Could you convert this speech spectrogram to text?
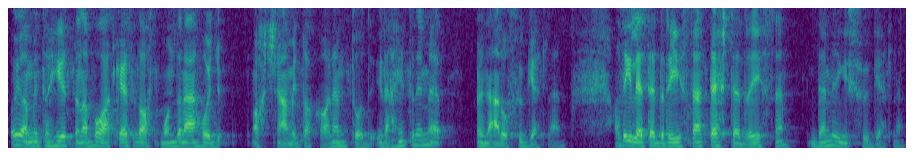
Olyan, mint a hirtelen a bal kezed azt mondaná, hogy azt csinál, amit akar, nem tud irányítani, mert önálló független. Az életed része, tested része, de mégis független.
